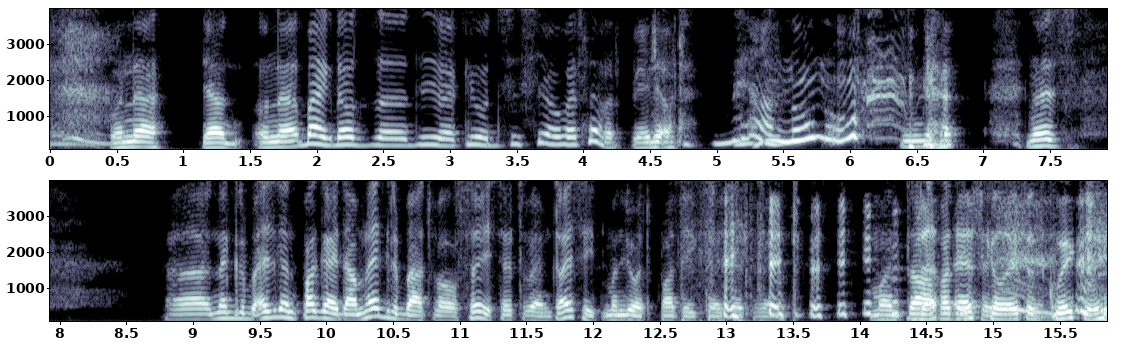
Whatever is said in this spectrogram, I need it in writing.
un, uh, jā, un uh, baigi daudz uh, dzīvē kļūdas es jau vairs nevaru pieļaut. Jā, nu, nu. nu, es, uh, negribu, es gan pagaidām negribētu vēl sejas tetovējumu taisīt. Man ļoti patīk sejas tetovējumu. Man tā That patīk. escalated quickly.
